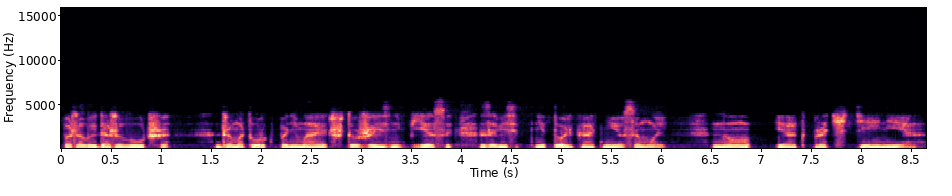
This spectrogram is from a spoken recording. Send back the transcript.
пожалуй, даже лучше — Драматург понимает, что жизнь пьесы зависит не только от нее самой, но и от прочтения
